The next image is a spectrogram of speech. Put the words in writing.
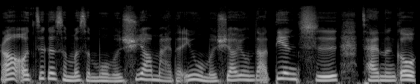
然后哦，这个什么什么我们需要买的，因为我们需要用到电池才能够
